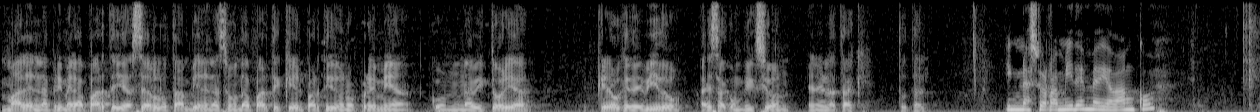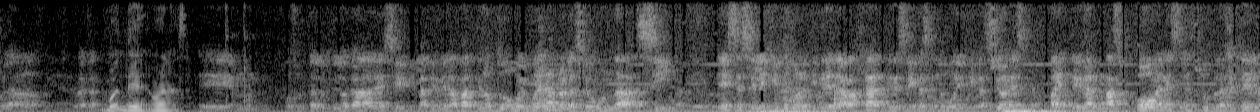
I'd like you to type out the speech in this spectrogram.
mal en la primera parte y hacerlo tan bien en la segunda parte que el partido nos premia con una victoria, creo que debido a esa convicción en el ataque total. Ignacio Ramírez, Mediabanco. Hola, Buen día, buenas. Eh, acaba de decir, la primera parte no estuvo muy buena, pero la segunda sí. Ese es el equipo con el que quiere trabajar, quiere seguir haciendo modificaciones, va a integrar más jóvenes en su plantel.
